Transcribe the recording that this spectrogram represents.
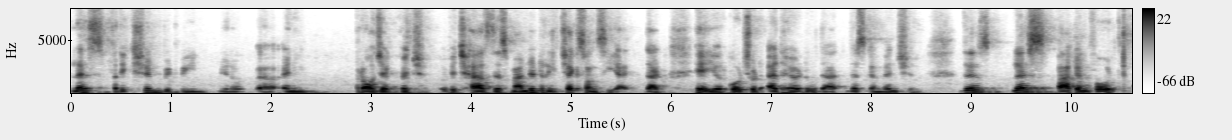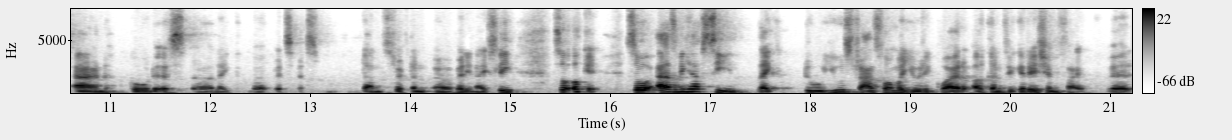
less friction between you know uh, any project which which has this mandatory checks on CI that hey your code should adhere to that this convention. There's less back and forth and code is uh, like uh, it's it's done swift and uh, very nicely. So okay, so as we have seen, like to use transformer, you require a configuration file where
